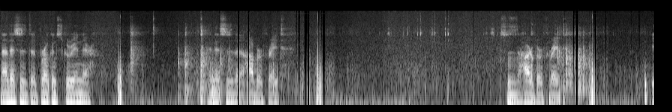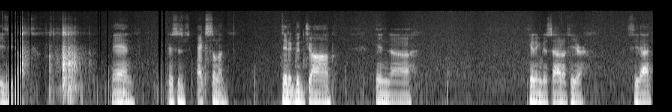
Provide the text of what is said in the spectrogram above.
Now this is the broken screw in there. And this is the Harbor Freight. This is the Harbor Freight. Easy out. Man, this is excellent. Did a good job in uh, getting this out of here. See that?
